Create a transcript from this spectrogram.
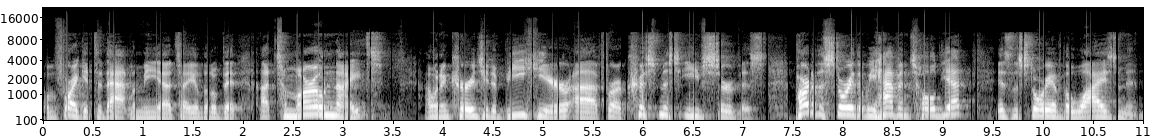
Well, before I get to that, let me uh, tell you a little bit. Uh, tomorrow night, I want to encourage you to be here uh, for our Christmas Eve service. Part of the story that we haven't told yet is the story of the wise men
